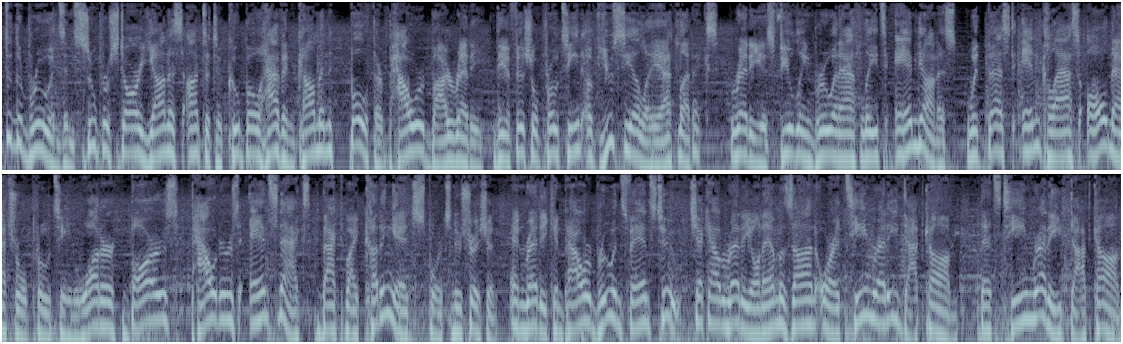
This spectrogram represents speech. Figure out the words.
do the Bruins and superstar Giannis Antetokounmpo have in common? Both are powered by Ready, the official protein of UCLA Athletics. Ready is fueling Bruin athletes and Giannis with best in-class all-natural protein water, bars, powders, and snacks backed by cutting-edge sports nutrition. And Ready can power Bruins fans too. Check out Ready on Amazon or at teamready.com. That's teamready.com.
